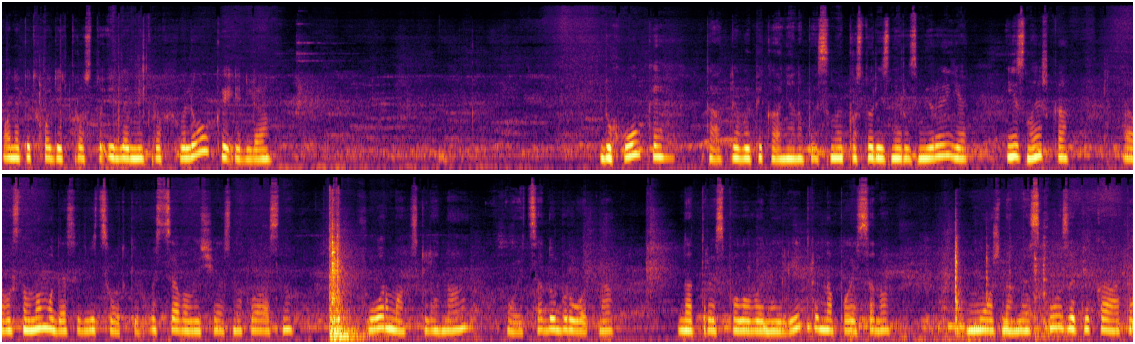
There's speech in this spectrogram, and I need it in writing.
Вони підходять просто і для мікрохвильовки, і для духовки. Так, для випікання написано. Просто різні розміри є. І знижка е, в основному 10%. Ось ця величезна, класна. Форма скляна. Ой, це добротна. На 3,5 літри написано. Можна м'язку запікати.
